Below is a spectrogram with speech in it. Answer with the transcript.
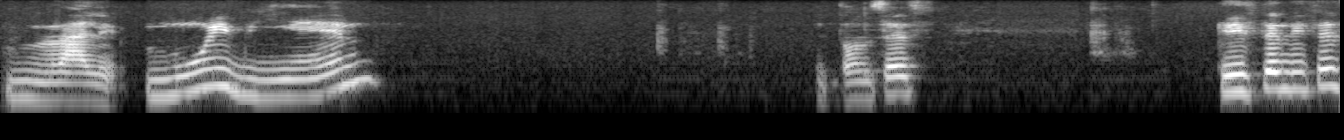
Vale, muy bien. Entonces, Kristen dice,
